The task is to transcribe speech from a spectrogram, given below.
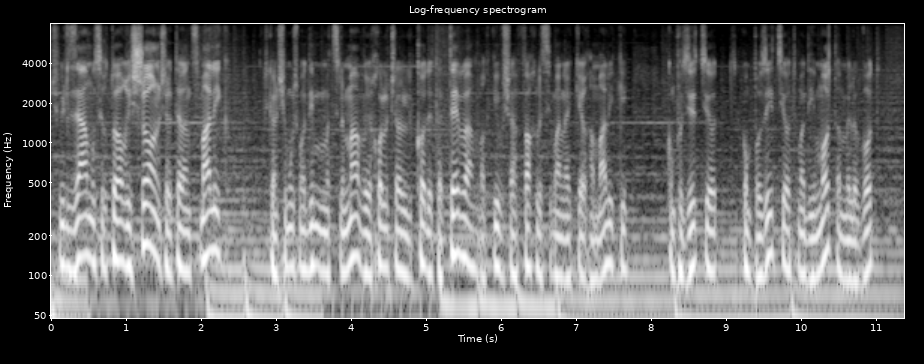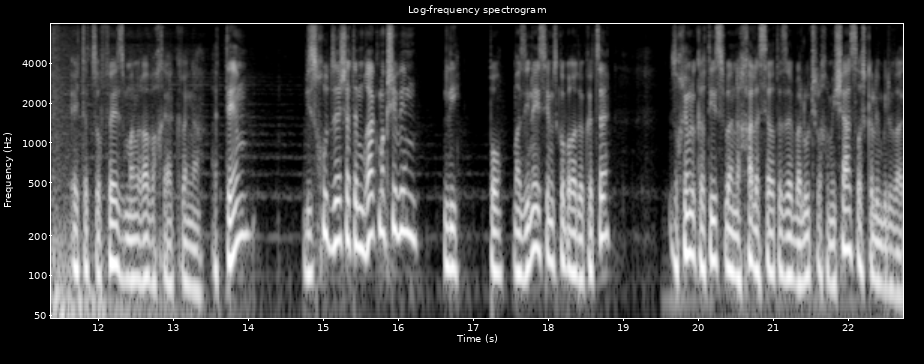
שביל זעם הוא סרטו הראשון של טרנס מאליק. יש כאן שימוש מדהים במצלמה ויכולת שלה ללכוד את הטבע, מרכיב שהפך לסימן ההיכר המאליקי. קומפוזיציות, קומפוזיציות מדהימות המלוות את הצופה זמן רב אחרי הקרנה. אתם, בזכות זה שאתם רק מקשיבים לי, פה, מאזיני סימסקו ברדיו קצה, זוכים לכרטיס בהנחה לסרט הזה בעלות של 15 שקלים בלבד.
